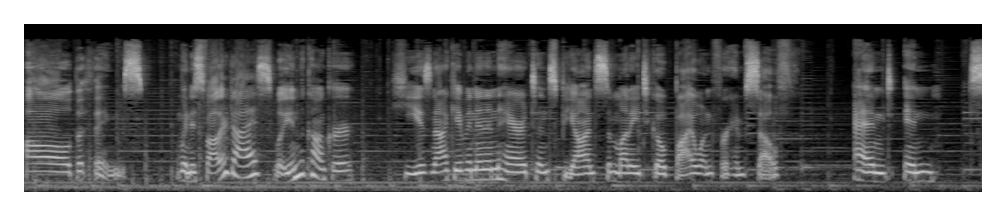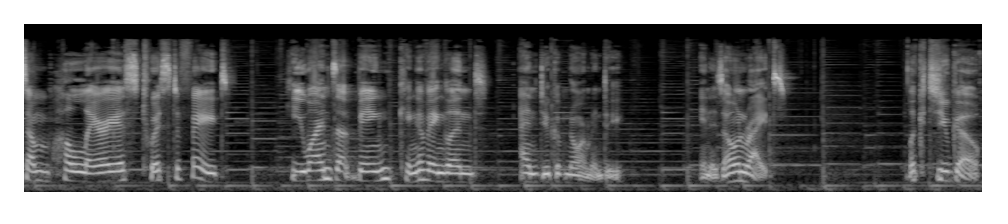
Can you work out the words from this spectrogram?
all the things. When his father dies, William the Conqueror, he is not given an inheritance beyond some money to go buy one for himself. And in some hilarious twist of fate, he winds up being King of England and Duke of Normandy in his own right. Look at you go.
